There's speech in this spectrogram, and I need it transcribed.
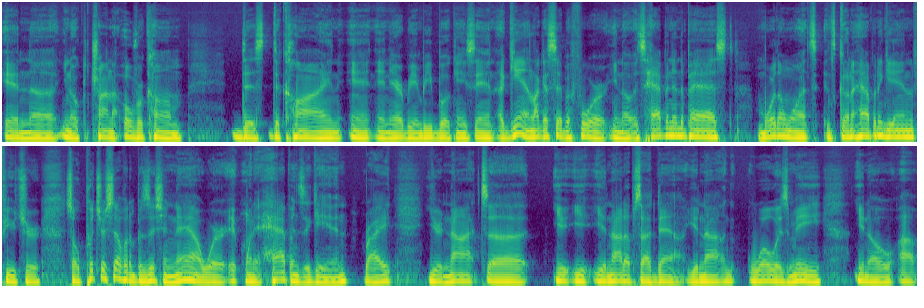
in uh, you know trying to overcome this decline in, in Airbnb bookings. And again, like I said before, you know, it's happened in the past more than once. It's going to happen again in the future. So put yourself in a position now where it, when it happens again, right, you're not, uh, you, you, are not upside down. You're not, woe is me. You know, uh,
